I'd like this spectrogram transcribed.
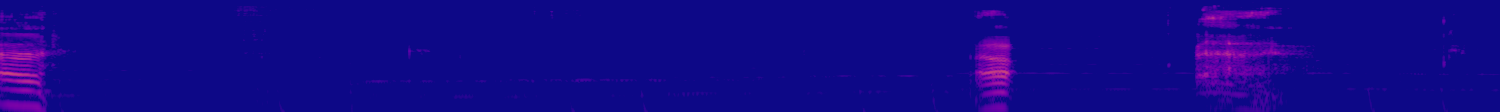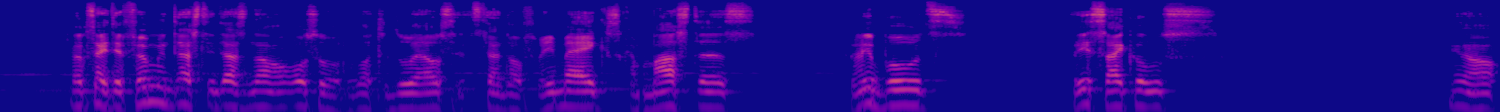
uh, uh, looks like the film industry does know also what to do else instead of remakes, remasters, reboots, recycles. You know,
